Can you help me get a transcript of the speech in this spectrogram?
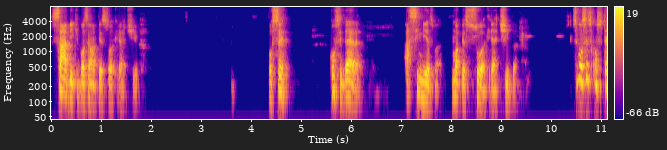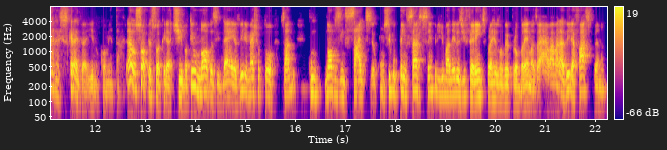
sabe que você é uma pessoa criativa? Você considera a si mesma uma pessoa criativa? Se você se considera, escreve aí no comentário. Ah, eu sou uma pessoa criativa, eu tenho novas ideias, vira e mexe, eu estou, sabe, com novos insights, eu consigo pensar sempre de maneiras diferentes para resolver problemas. Ah, uma maravilha, fácil, Fernando.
